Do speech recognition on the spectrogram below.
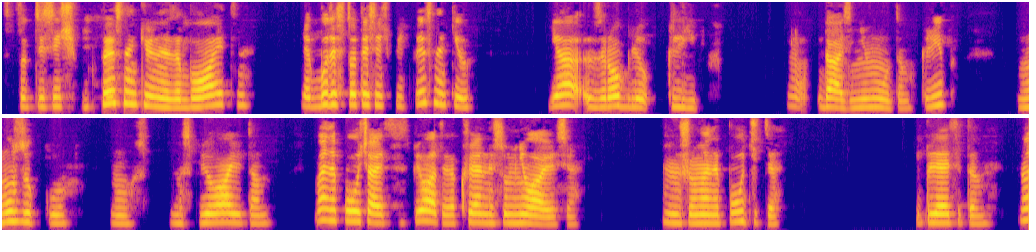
100 тисяч підписників, не забувайте. Як буде 100 тисяч підписників, я зроблю кліп. Ну, да, зніму там кліп, музику, ну, наспіваю там. У мене виходить співати, так що я не сумніваюся. Ну, що в мене вийде. І прийдеться там. Ну,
